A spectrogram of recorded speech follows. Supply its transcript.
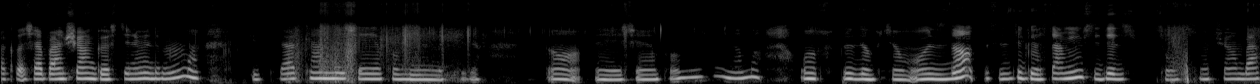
Arkadaşlar ben şu an gösteremedim ama izlerken de şey yapabilirim mesela. Daha e, şey yapabilirim ama ona sürpriz yapacağım. O yüzden sizi göstermeyeyim size de sürpriz olsun. Şu an ben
